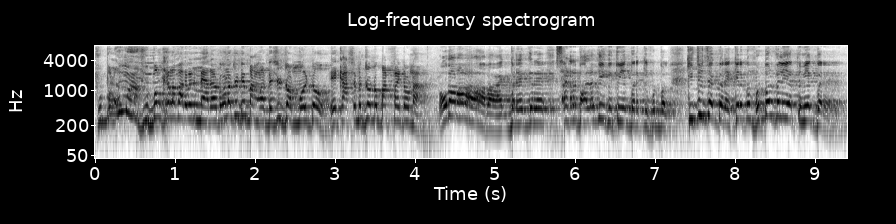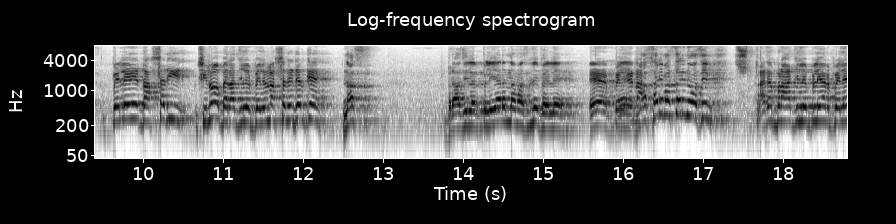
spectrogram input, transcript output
ফুটবল উমা, ফুটবল খেলা পারবেন ম্যারাডোনা যদি বাংলাদেশে জন্ম হইতো এই কাশেমের জন্য বাট পাইতো না। ও বাবা বাবা বাবা একবার একবারে সেন্টার ভালো কি তুই একবার কি ফুটবল? কি তুই একবারে কীরকম ফুটবল খেলি আর তুমি একবারে? পেলে নার্সারি ছিল ব্রাজিলের পেলে নার্সারিদেরকে? নাস ব্রাজিলের প্লেয়ারের নাম আসলে ফেলে এ পেলে না নাসারি মাসারি নাম আসিল। আরে ব্রাজিলের player Pele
